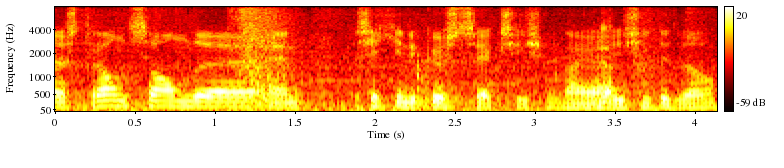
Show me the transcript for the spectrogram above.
uh, strandzanden en dan zit je in de kustsecties. Nou ja, je ziet het wel.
